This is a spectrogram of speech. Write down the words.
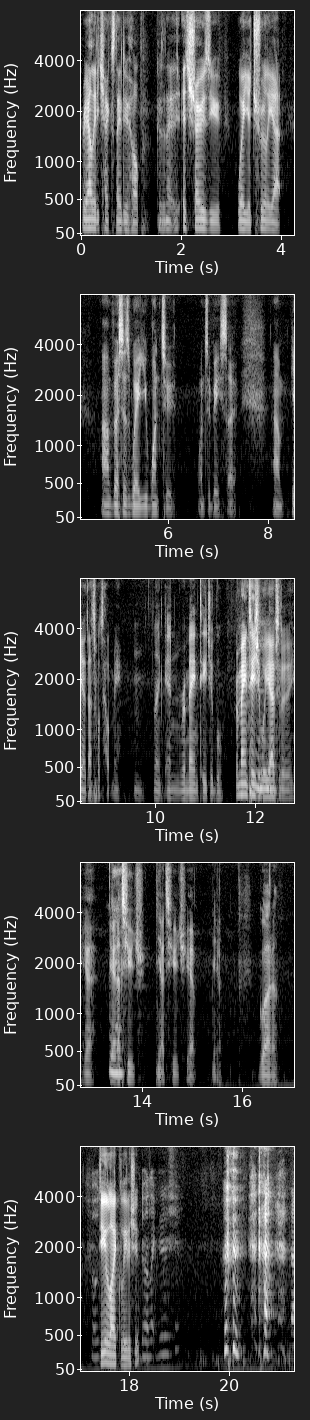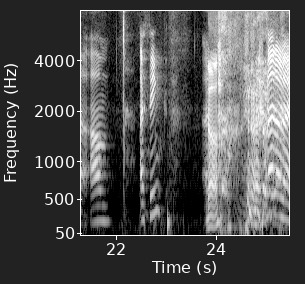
Reality checks, they do help because it, it shows you where you're truly at um, versus where you want to want to be. So, um, yeah, that's what's helped me. Like and remain teachable. Remain teachable, yeah, absolutely, yeah, yeah, Yeah. that's huge. Yeah. That's huge. Yeah. Yeah. Guara. Do you like leadership? Do I like leadership? no, um, I think. No. no, no, no,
